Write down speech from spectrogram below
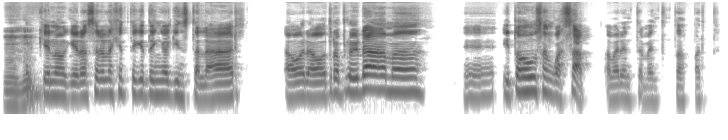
Porque no quiero hacer a la gente que tenga que instalar ahora otro programa. eh, y todos usan WhatsApp, aparentemente, en todas partes.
